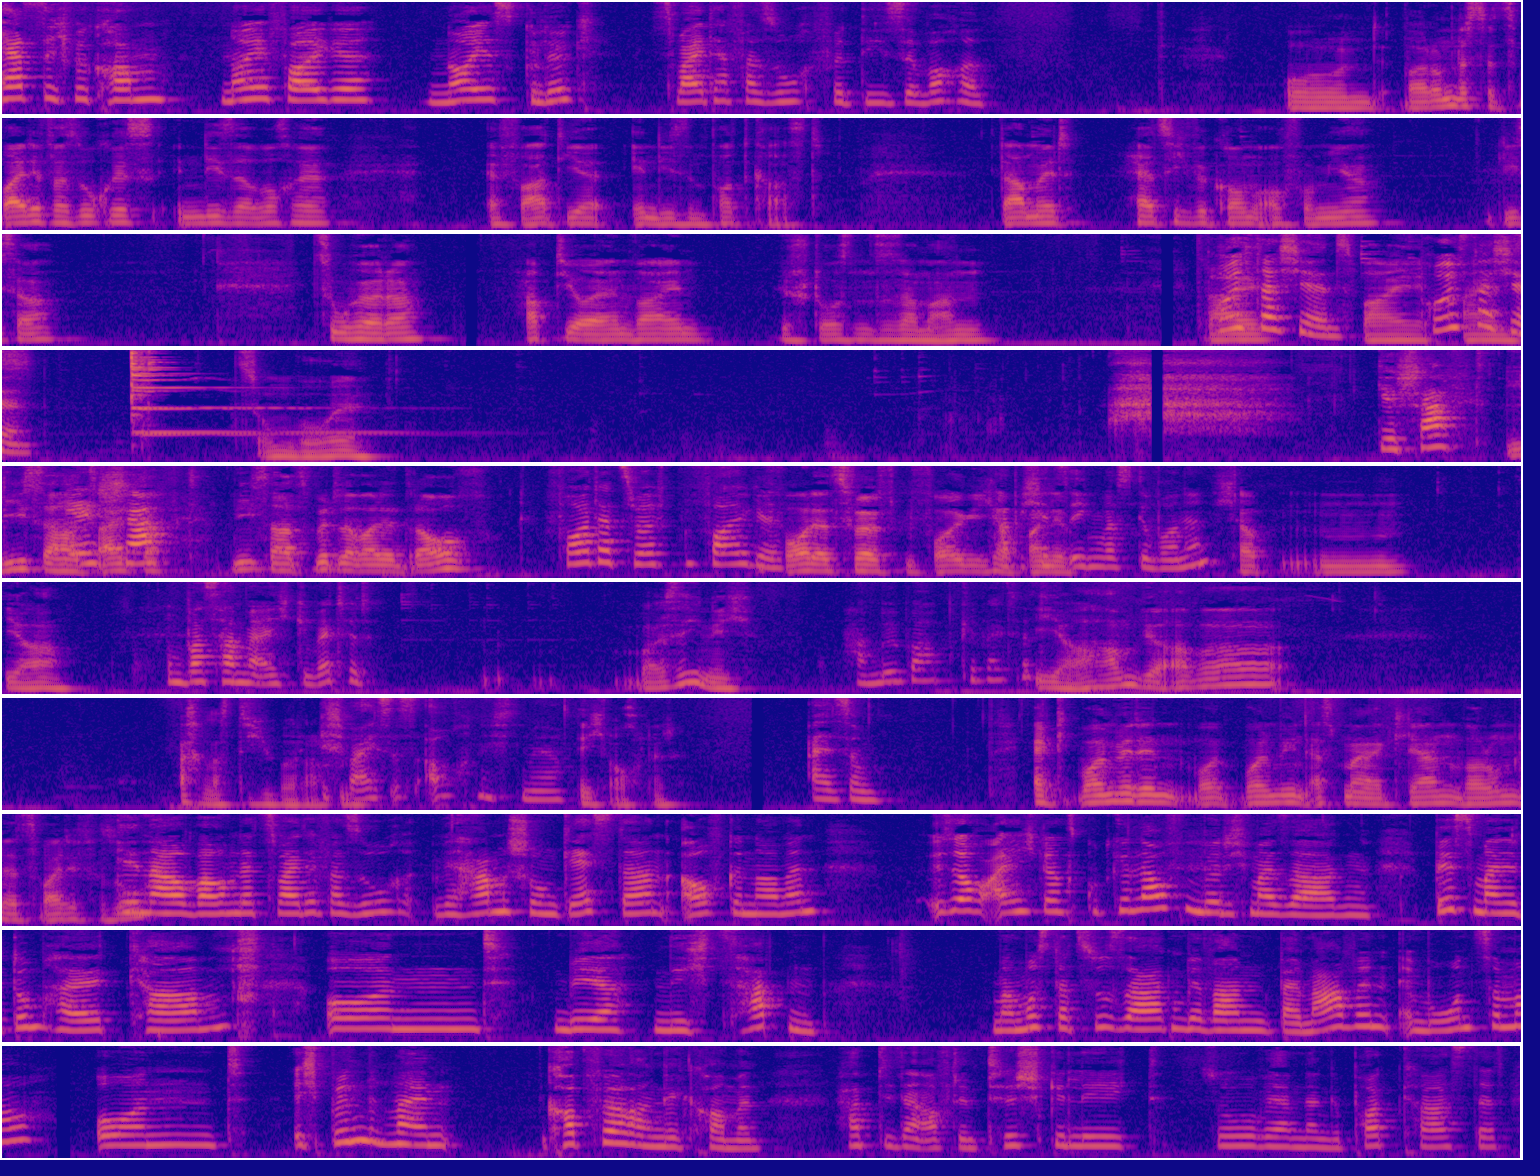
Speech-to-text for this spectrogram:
Herzlich willkommen, neue Folge, neues Glück, zweiter Versuch für diese Woche. Und warum das der zweite Versuch ist in dieser Woche, erfahrt ihr in diesem Podcast. Damit herzlich willkommen auch von mir, Lisa. Zuhörer, habt ihr euren Wein? Wir stoßen zusammen an. Drei, Prösterchen. zwei, Prösterchen. eins. Zum Wohl. Geschafft. Lisa hat es Geschafft. einfach. Lisa hat es mittlerweile drauf. Vor der zwölften Folge. Vor der zwölften Folge. Ich Habe ich jetzt irgendwas gewonnen? Ich habe. Ja, Und was haben wir eigentlich gewettet? weiß ich nicht. Haben wir überhaupt gewettet? Ja, haben wir, aber. Ach, lass dich überraschen. Ich weiß es auch nicht mehr. Ich auch nicht. Also, Er, wollen, wir den, woll- wollen wir ihn erstmal erklären, warum der zweite Versuch? genau, warum der zweite Versuch? Wir haben schon gestern aufgenommen. Ist auch eigentlich ganz gut gelaufen, würde ich mal sagen. Bis meine Dummheit kam und wir nichts hatten. Man muss dazu sagen, wir waren bei Marvin im Wohnzimmer und ich bin mit meinen Kopfhörern gekommen. Hab die dann auf den Tisch gelegt. So, wir haben dann gepodcastet.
